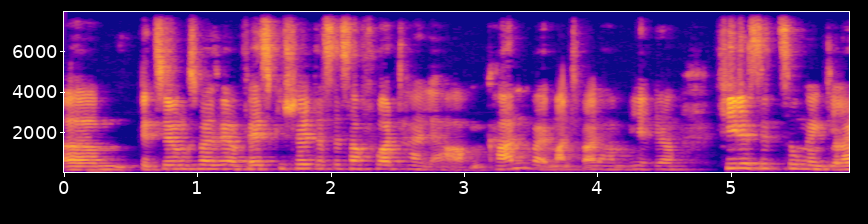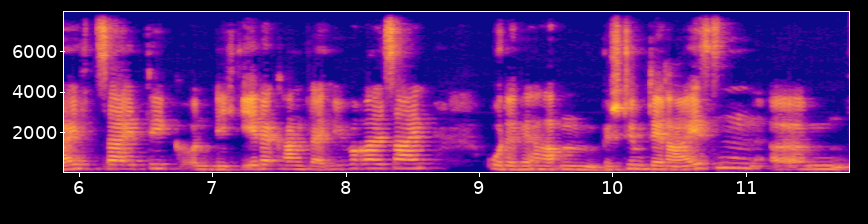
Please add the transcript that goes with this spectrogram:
Ähm, beziehungsweise wir haben festgestellt, dass es auch Vorteile haben kann, weil manchmal haben wir ja viele Sitzungen gleichzeitig und nicht jeder kann gleich überall sein. Oder wir haben bestimmte Reisen, ähm,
